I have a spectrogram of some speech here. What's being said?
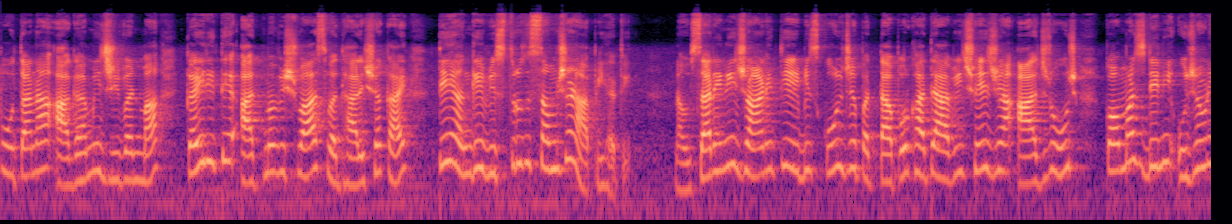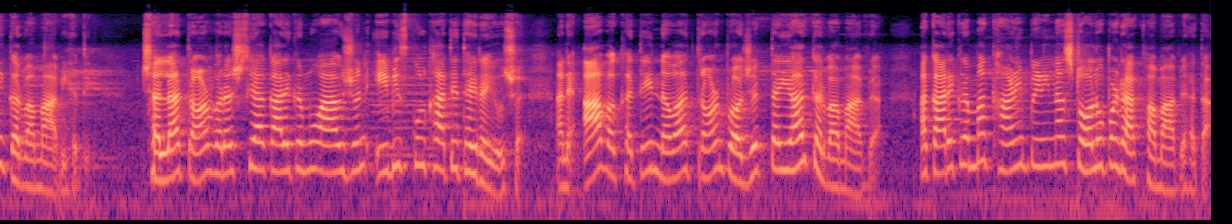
પોતાના આગામી જીવનમાં કઈ રીતે આત્મવિશ્વાસ વધારી શકાય તે અંગે વિસ્તૃત સમજણ આપી હતી. નવસારીની જાણીતી એબી સ્કૂલ જે પત્તાપુર ખાતે આવી છે, જ્યાં આજરોજ કોમર્સ ડેની ઉજવણી કરવામાં આવી હતી. છેલ્લા ત્રણ વર્ષથી આ કાર્યક્રમનું આયોજન એબી સ્કૂલ ખાતે થઈ રહ્યું છે અને આ વખતે નવા ત્રણ પ્રોજેક્ટ તૈયાર કરવામાં આવ્યા. આ કાર્યક્રમમાં ખાણીપીણીના સ્ટોલો પણ રાખવામાં આવ્યા હતા.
